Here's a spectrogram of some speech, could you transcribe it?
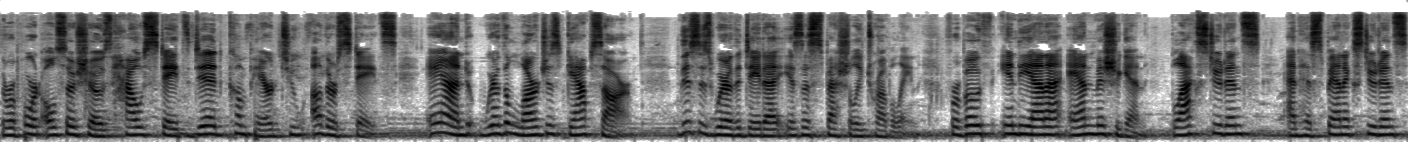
The report also shows how states did compared to other states and where the largest gaps are. This is where the data is especially troubling. For both Indiana and Michigan, black students and Hispanic students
